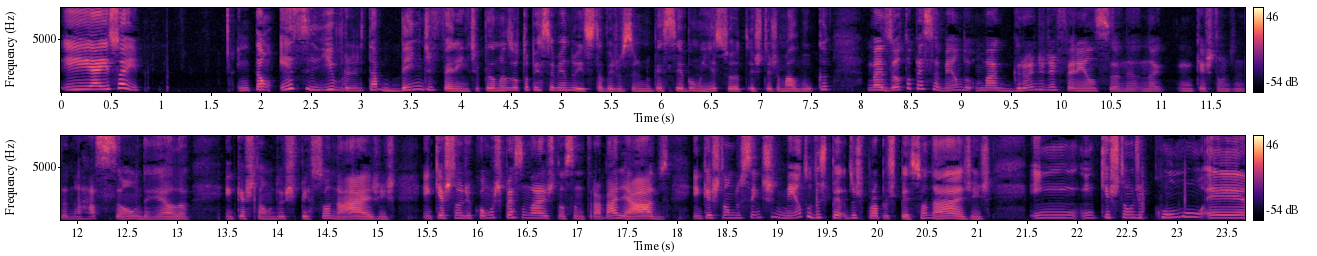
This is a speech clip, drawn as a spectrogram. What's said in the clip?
E é isso aí. Então, esse livro, ele tá bem diferente. Pelo menos eu tô percebendo isso. Talvez vocês não percebam isso, eu esteja maluca. Mas eu tô percebendo uma grande diferença na, na, em questão de, da narração dela, em questão dos personagens, em questão de como os personagens estão sendo trabalhados, em questão do sentimento dos, dos próprios personagens, em, em questão de como é,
